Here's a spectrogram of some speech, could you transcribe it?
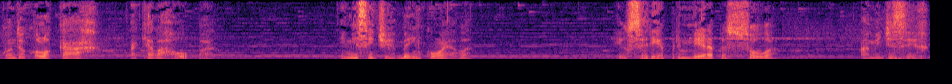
Quando eu colocar aquela roupa e me sentir bem com ela, eu serei a primeira pessoa a me dizer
